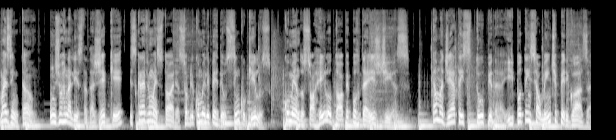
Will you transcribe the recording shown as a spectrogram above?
Mas então, um jornalista da GQ escreve uma história sobre como ele perdeu 5 quilos comendo só Halo Top por 10 dias. É uma dieta estúpida e potencialmente perigosa,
